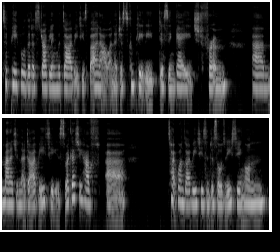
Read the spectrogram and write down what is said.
to people that are struggling with diabetes burnout and are just completely disengaged from um, managing their diabetes so i guess you have uh, type 1 diabetes and disordered eating on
